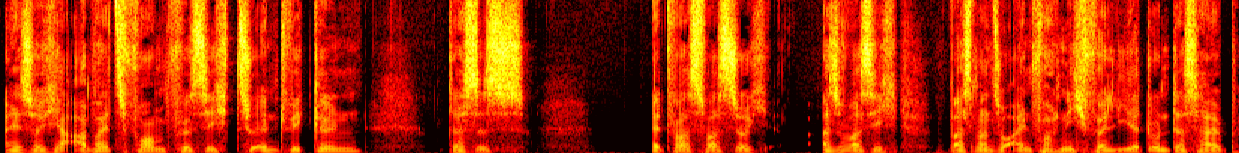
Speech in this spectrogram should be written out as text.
Eine solche Arbeitsform für sich zu entwickeln, das ist etwas, was ich, also was ich, was man so einfach nicht verliert und deshalb,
